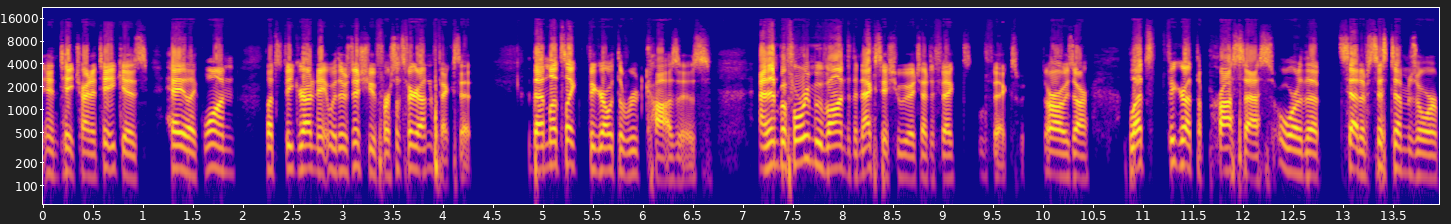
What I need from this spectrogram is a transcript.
and t- trying to take is hey like one let's figure out where there's an issue first let's figure out and fix it then let's like figure out what the root cause is and then before we move on to the next issue, which I have to fix, fix, there always are, let's figure out the process or the set of systems or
